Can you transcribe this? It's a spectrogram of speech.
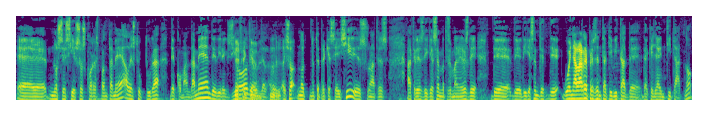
Eh, no sé si això es correspon també a l'estructura de comandament, de direcció, de, de, la, això no, no té per què ser així, és són altres, altres, diguéssim, altres maneres de, de, de, diguéssim, de, de guanyar la representativitat de- d'aquella entitat, no?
